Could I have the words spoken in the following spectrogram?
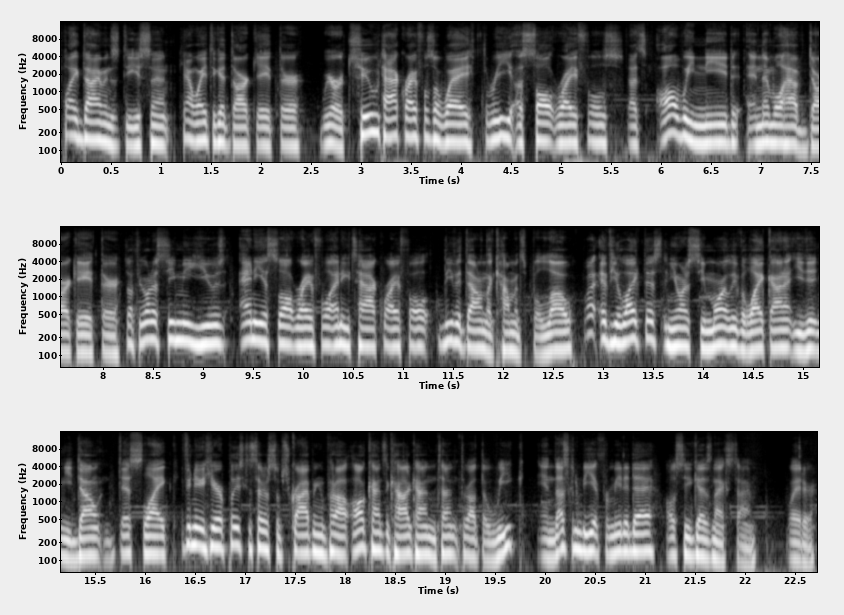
Plague Diamond's decent. Can't wait to get Dark Aether. We are two tac rifles away, three assault rifles. That's all we need, and then we'll have Dark Aether. So if you want to see me use any assault rifle, any tac rifle, leave it down in the comments below. But if you like this and you want to see more, leave a like on it. You didn't, you don't. Dislike. If you're new here, please consider subscribing and put out all kinds of COD content throughout the week. And that's going to be it for me today. I'll see you guys next time. Later.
